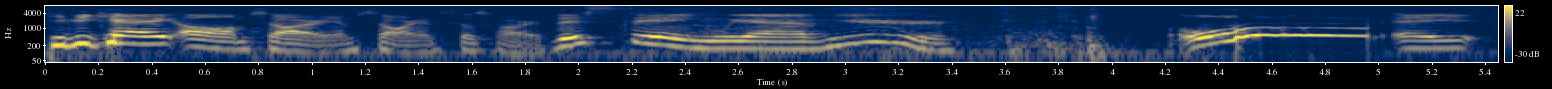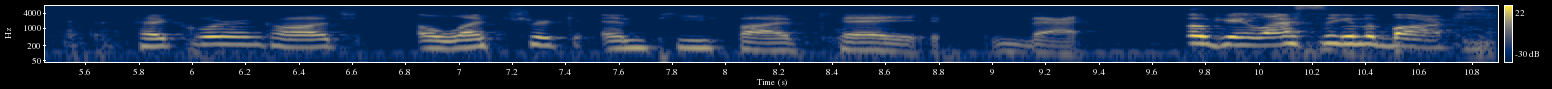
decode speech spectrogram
PPK. Oh, I'm sorry. I'm sorry. I'm so sorry. This thing we have here. Oh, a Heckler and Koch electric MP5K. That. Okay, last thing in the box.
